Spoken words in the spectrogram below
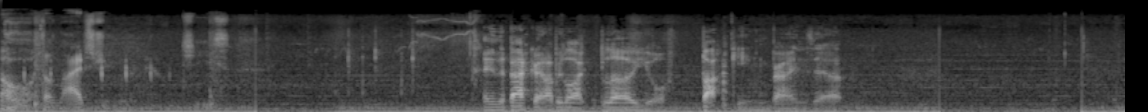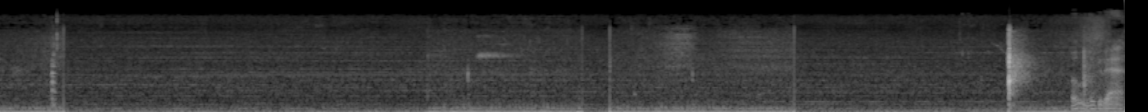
Oh, the live stream. Jeez. And in the background, I'll be like, blow your fucking brains out. Oh, look at that.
